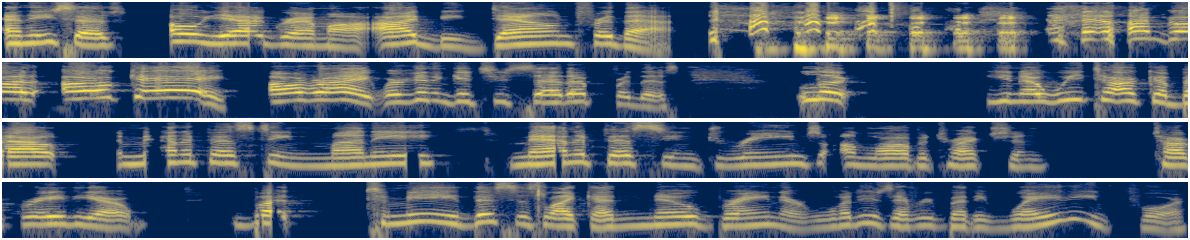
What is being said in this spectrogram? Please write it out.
and he says, "Oh yeah, grandma, I'd be down for that." and I'm going, "Okay. All right. We're going to get you set up for this." Look, you know, we talk about manifesting money, manifesting dreams on law of attraction talk radio. But to me, this is like a no brainer. What is everybody waiting for?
